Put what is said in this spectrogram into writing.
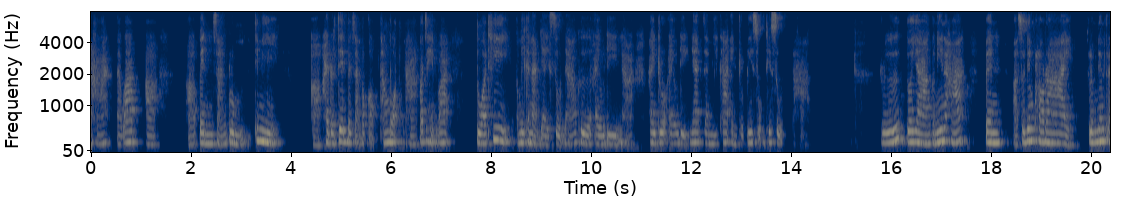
นะคะ แต่ว่าเป็นสารกลุ่มที่มีไฮโดรเจนเป็นสารประกอบทั้งหมดนะคะ ก็จะเห็นว่าตัวที่มีขนาดใหญ่สุดนะคะคือไอโอดีนนะคะไฮโดรไอโอดีนเนี่ยจะมีค่าเอนโทรปีสูงที่สุดนะคะ หรือตัวอย่างตัวนี้นะคะ เป็นโซเดียมคลอไรด์อลูมิเนียมไตร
